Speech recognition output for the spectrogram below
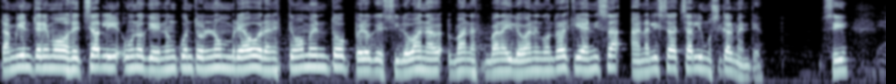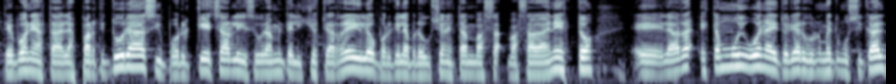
También tenemos de Charlie uno que no encuentro el nombre ahora en este momento, pero que si lo van a, van a, van a ir lo van a encontrar, que analiza, analiza a Charlie musicalmente. ¿Sí? Te pone hasta las partituras y por qué Charlie seguramente eligió este arreglo, por qué la producción está basa- basada en esto. Eh, la verdad, está muy buena editorial Gourmet Musical.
